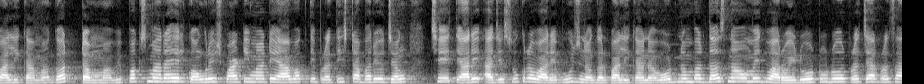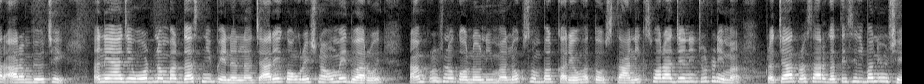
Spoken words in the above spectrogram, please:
પાલિકામાં ગત ટર્મમાં વિપક્ષમાં રહેલ કોંગ્રેસ પાર્ટી માટે આ વખતે પ્રતિષ્ઠાભર્યો જંગ છે ત્યારે આજે શુક્રવારે ભુજ નગરપાલિકાના વોર્ડ નંબર દસના ઉમેદવારોએ ડોર ટુ ડોર પ્રચાર પ્રસાર આરંભ્યો છે અને આજે વોર્ડ નંબર દસની પેનલના ચારેય કોંગ્રેસના ઉમેદવારોએ રામકૃષ્ણ કોલોનીમાં લોકસંપર્ક કર્યો હતો. સ્થાનિક સ્વરાજ્યની ચૂંટણીમાં પ્રચાર પ્રસાર ગતિશીલ બન્યું છે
